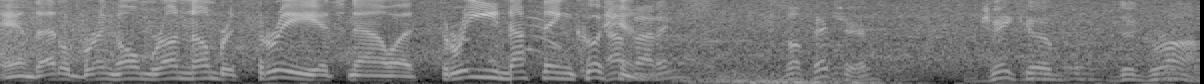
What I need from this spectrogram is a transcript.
And that'll bring home run number three. It's now a 3-nothing cushion. Now batting, the pitcher, Jacob deGrom.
